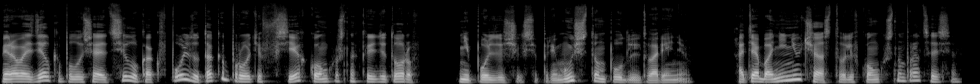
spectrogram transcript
Мировая сделка получает силу как в пользу, так и против всех конкурсных кредиторов, не пользующихся преимуществом по удовлетворению, хотя бы они не участвовали в конкурсном процессе.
